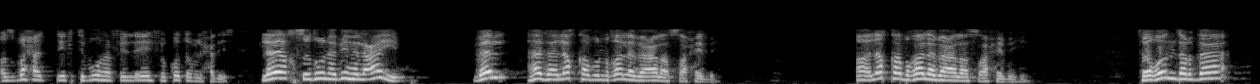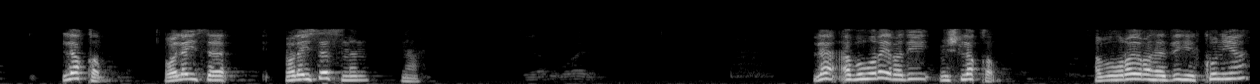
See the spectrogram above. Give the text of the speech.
أصبحت يكتبوها في الإيه؟ في كتب الحديث. لا يقصدون بها العيب بل هذا لقب غلب على صاحبه. آه لقب غلب على صاحبه. فغندر ده لقب وليس وليس اسما. نعم. لا أبو هريرة دي مش لقب. أبو هريرة هذه كنية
